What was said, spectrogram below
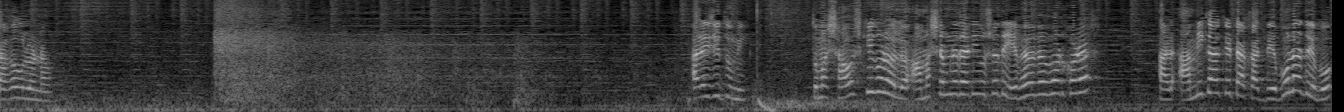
টাকাগুলো নাও। আর এই যে তুমি, তোমার সাহস কি করে হলো আমার সামনে দাঁড়িয়ে ওর সাথে এভাবে ব্যবহার করার? আর আমি কাকে টাকা দেবো না দেবো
